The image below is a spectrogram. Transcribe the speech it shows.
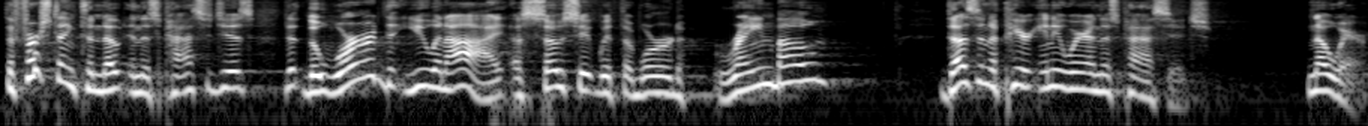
The first thing to note in this passage is that the word that you and I associate with the word rainbow doesn't appear anywhere in this passage. Nowhere.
